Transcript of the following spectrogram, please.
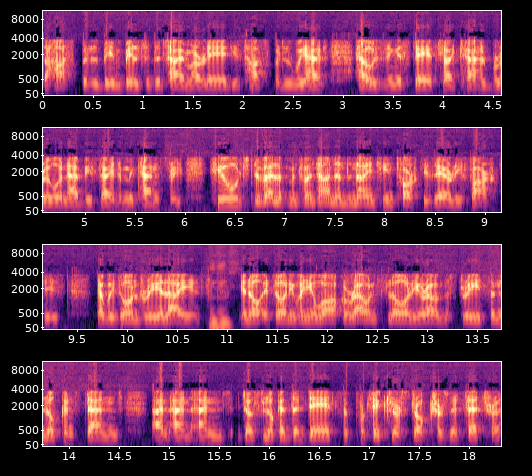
the hospital being built at the time, Our Lady's Hospital. We had housing estates like Cahalbrew and Abbeyside and McCann Street. Huge development went on in the 1930s, early 40s that we don't realise. Hmm. You know, it's only when you walk around slowly around the streets and look and stand and, and, and just look at the dates of particular structures, etc.,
